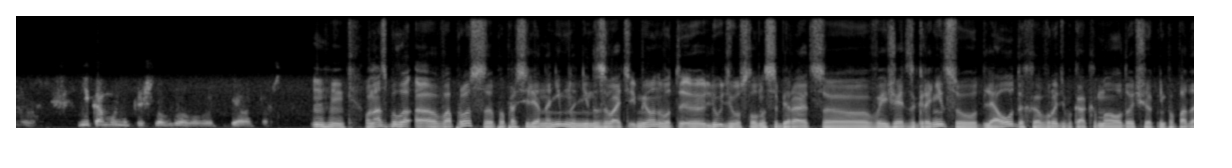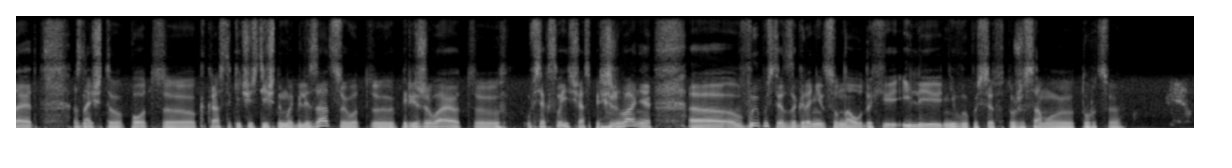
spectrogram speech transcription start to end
никому не пришло в голову это делать просто. Угу. У нас был э, вопрос, попросили анонимно не называть имен. Вот э, люди условно собираются э, выезжать за границу для отдыха, вроде бы как молодой человек не попадает, значит, под э, как раз-таки частичную мобилизацию, вот э, переживают, э, у всех свои сейчас переживания, э, выпустят за границу на отдых или не выпустят в ту же самую Турцию?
